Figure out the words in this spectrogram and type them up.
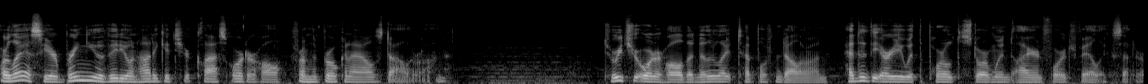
Orleas here, bringing you a video on how to get to your class order hall from the Broken Isles Dalaran. To reach your order hall, the Netherlight Temple from Dalaran, head to the area with the portal to Stormwind, Ironforge Vale, etc.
